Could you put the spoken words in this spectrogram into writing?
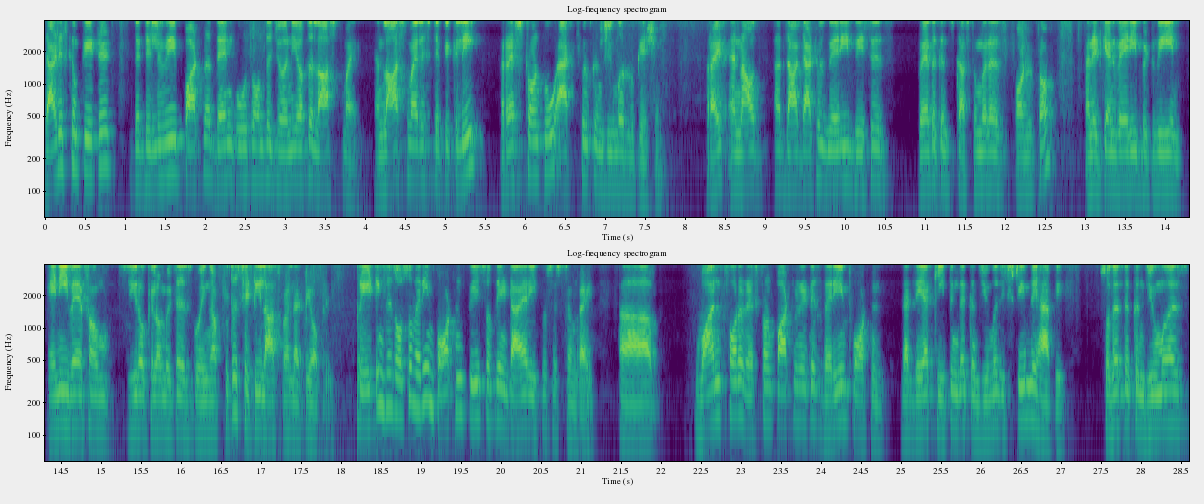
that is completed, the delivery partner then goes on the journey of the last mile. And last mile is typically restaurant to actual consumer location, right? And now uh, that, that will vary basis where the customer has ordered from. And it can vary between anywhere from zero kilometers going up to the city last mile that we operate. Ratings is also a very important piece of the entire ecosystem, right? Uh, one, for a restaurant partner, it is very important that they are keeping the consumers extremely happy so that the consumers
